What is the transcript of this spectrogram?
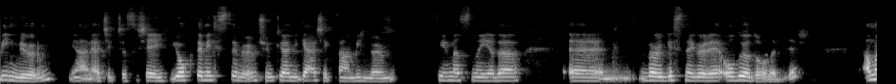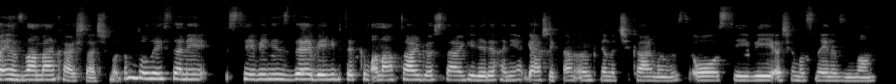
Bilmiyorum. Yani açıkçası şey yok demek istemiyorum. Çünkü hani gerçekten bilmiyorum firmasına ya da e, bölgesine göre oluyor da olabilir. Ama en azından ben karşılaşmadım. Dolayısıyla hani CV'nizde belli bir takım anahtar göstergeleri hani gerçekten ön plana çıkarmanız, o CV aşamasında en azından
